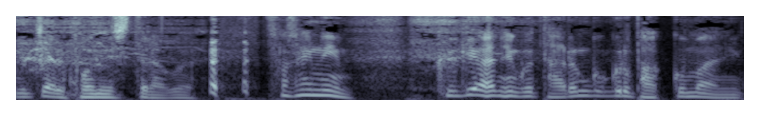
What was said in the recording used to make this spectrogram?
문자를 보내시더라고요. 선생님 그게 아니고 다른 곡으로 바꾸면 안,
